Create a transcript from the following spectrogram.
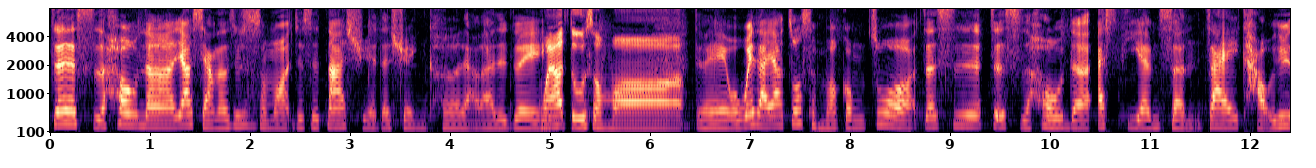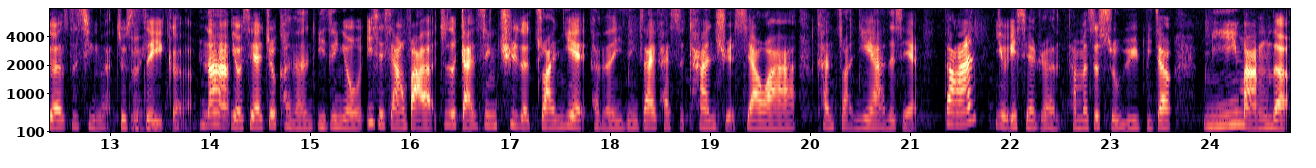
这时候呢，要想的就是什么？就是大学的选科了啦，对不对？我要读什么？对我未来要做什么工作，这是这时候的 SPM 生在考虑的事情了，就是这一个了。那有些就可能已经有一些想法了，就是感兴趣的专业，可能已经在开始看学校啊、看专业啊这些。当然，有一些人他们是属于比较迷茫的，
